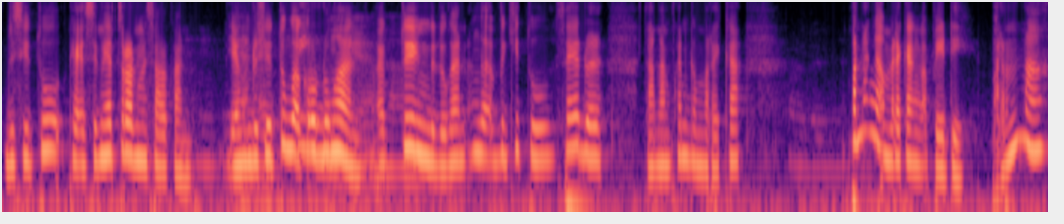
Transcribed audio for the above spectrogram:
di situ kayak sinetron misalkan hmm, yang ya, di situ nggak kerudungan ya. acting gitu kan nggak begitu. Saya udah tanamkan ke mereka. Pernah nggak mereka nggak pede? Pernah.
